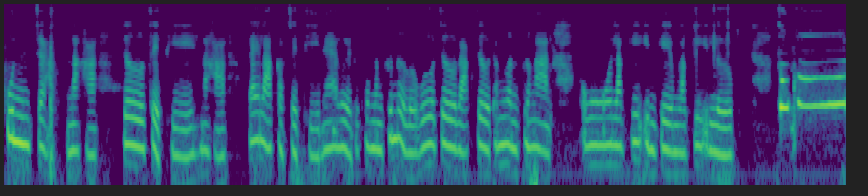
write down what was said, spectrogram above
คุณจะนะคะเจอเศรษฐีนะคะ ได้รักกับเศรษฐีแน่เลย ทุกคนมันขึ้นเดอะเลเวอร์เจอรักเจอทั้งเงินทั้งงาน โอ้ยลัคกี้อินเกมลัคกี้อินเลิฟทุกคน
